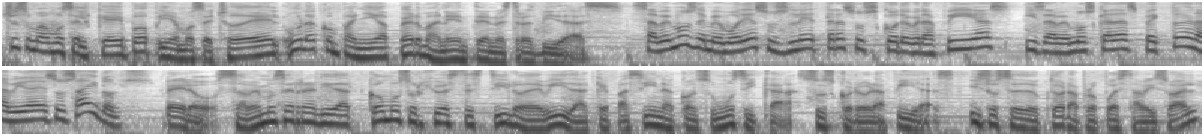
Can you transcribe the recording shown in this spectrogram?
Muchos amamos el K-pop y hemos hecho de él una compañía permanente en nuestras vidas. Sabemos de memoria sus letras, sus coreografías y sabemos cada aspecto de la vida de sus idols. Pero, ¿sabemos en realidad cómo surgió este estilo de vida que fascina con su música, sus coreografías y su seductora propuesta visual?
